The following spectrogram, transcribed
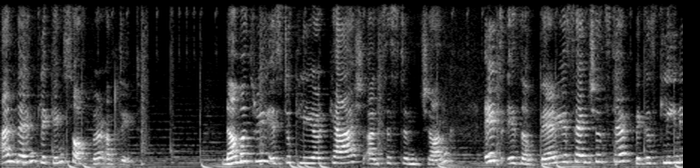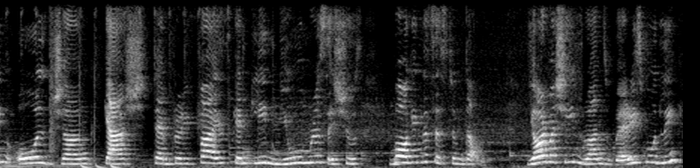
and then clicking Software Update. Number 3 is to clear cache and system junk. It is a very essential step because cleaning old junk, cache, temporary files can clean numerous issues bogging the system down. Your machine runs very smoothly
